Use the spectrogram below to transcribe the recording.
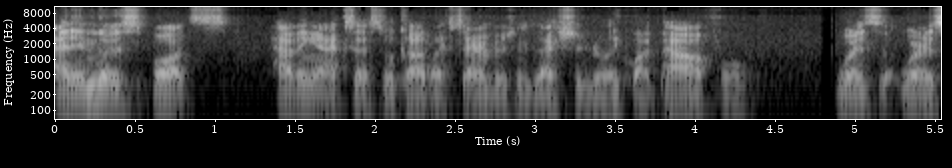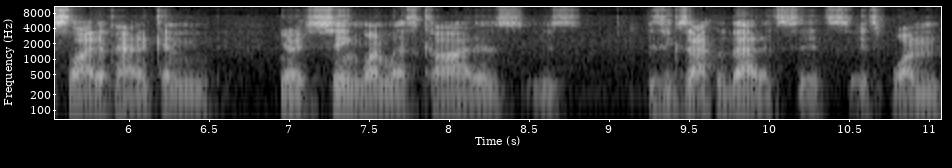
and in those spots, having access to a card like Serum Vision is actually really quite powerful. Whereas whereas Sleight of Hand can, you know, seeing one less card is is is exactly that. It's it's it's one.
